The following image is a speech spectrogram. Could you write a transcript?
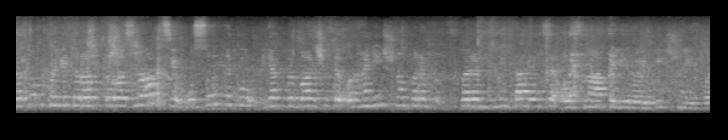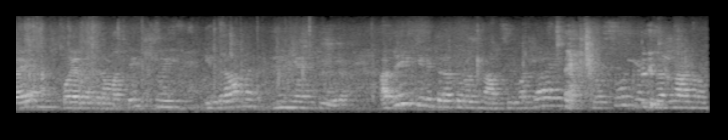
За думкою літературознавців, у сотнику, як ви бачите, органічно пере- переплітаються ознаки ліроепічної поеми, поеми драматичної і драми мініатюри. А деякі літературознавці вважають, що сотник за жанром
